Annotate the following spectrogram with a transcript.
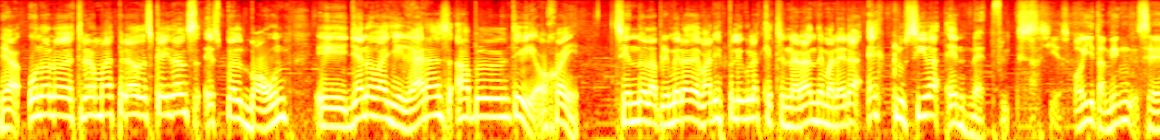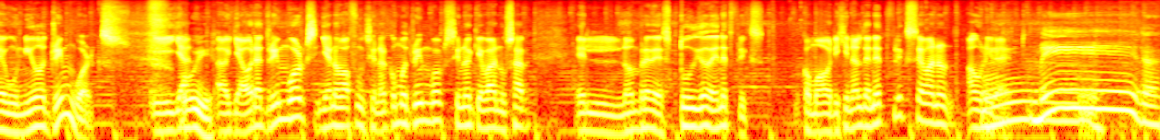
Ya, uno de los estrenos más esperados de Skydance, Spellbound, eh, ya no va a llegar a Apple TV, ojo ahí, siendo la primera de varias películas que estrenarán de manera exclusiva en Netflix. Así es. Oye, también se unió DreamWorks. Y, ya, Uy. y ahora DreamWorks ya no va a funcionar como DreamWorks, sino que van a usar el nombre de estudio de Netflix. Como original de Netflix se van a unir a esto. Mira.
